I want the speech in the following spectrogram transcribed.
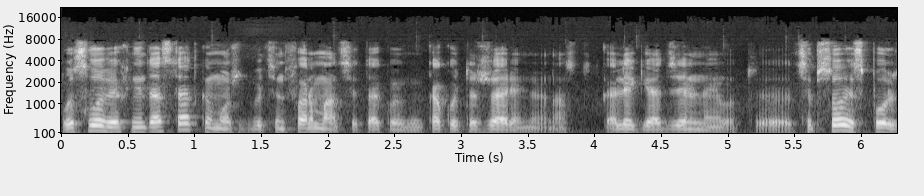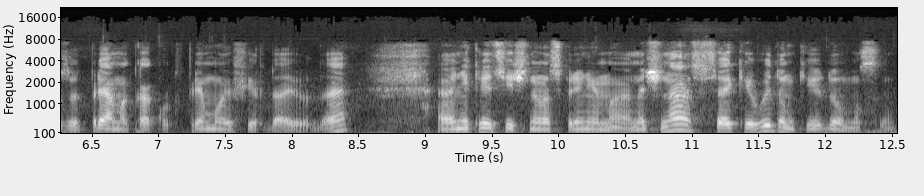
В условиях недостатка, может быть, информации такой, какой-то жареной, у нас коллеги отдельные вот э, ЦИПСО используют прямо как вот в прямой эфир дают, да, э, не критично воспринимая. Начинаются всякие выдумки и домыслы.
